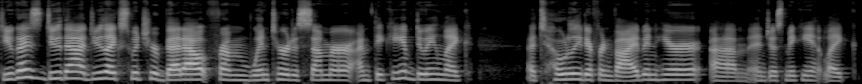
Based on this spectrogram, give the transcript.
Do you guys do that? Do you like switch your bed out from winter to summer? I'm thinking of doing like a totally different vibe in here um, and just making it like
